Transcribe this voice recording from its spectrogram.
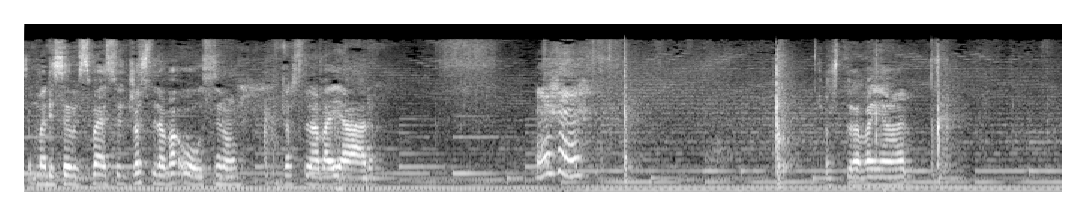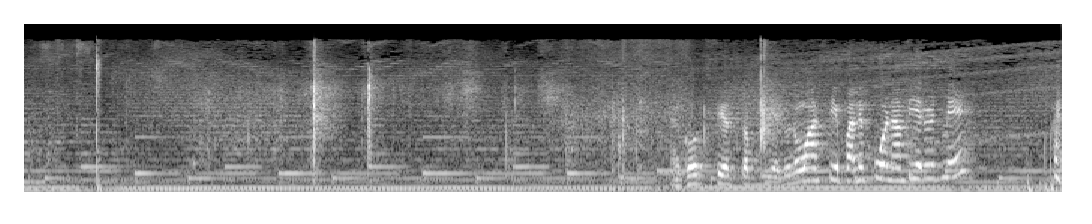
Somebody said spice with just have a house, you know. Just have a yard. Mm-hmm. Just have a yard. Go upstairs to bed. You don't want to stay on the phone and bed with me?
